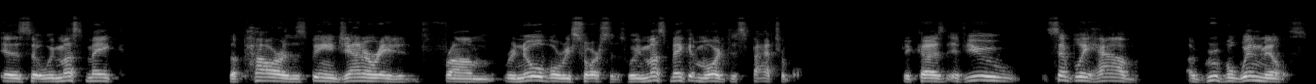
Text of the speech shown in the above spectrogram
is that we must make the power that's being generated from renewable resources, we must make it more dispatchable. Because if you simply have a group of windmills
